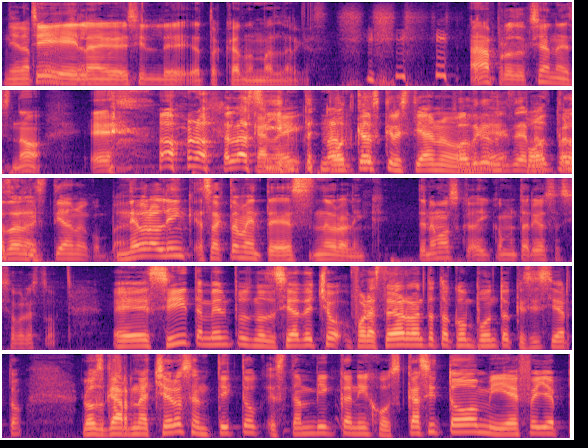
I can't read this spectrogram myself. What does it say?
Ni en la Sí, la- sí le ha tocado más largas. ah, producciones, no. Eh, vámonos a la siguiente. nota. Podcast cristiano. Podcast ¿eh? cristiano, Podcast cristiano, compadre. Neuralink, exactamente, es Neuralink. ¿Tenemos ahí comentarios así sobre esto? Eh, sí, también pues nos decía, de hecho, Forastero Ranto tocó un punto que sí es cierto. Los garnacheros en TikTok están bien canijos. Casi todo mi FYP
